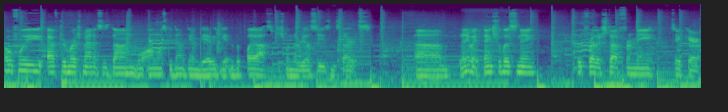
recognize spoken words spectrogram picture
Hopefully, after March Madness is done, we'll almost be done with the NBA. We can get into the playoffs, which is when the real season starts. Um, but anyway, thanks for listening. Look for other stuff from me. Take care.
